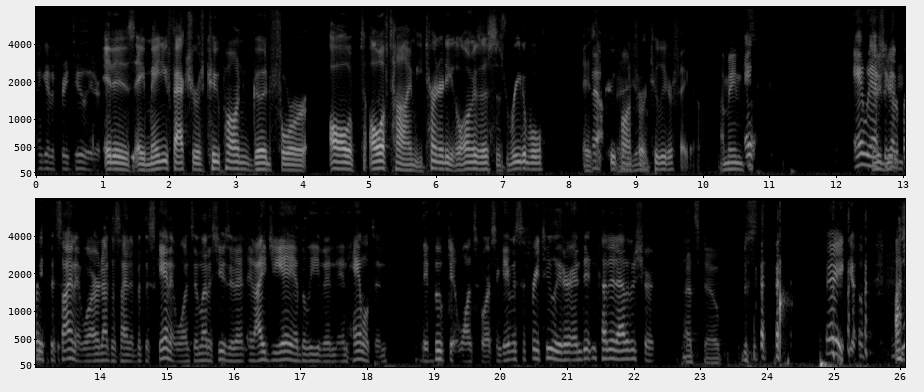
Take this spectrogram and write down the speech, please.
and get a free two liter. it is a manufacturer's coupon good for all of t- all of time, eternity. As long as this is readable, is Yeah. a coupon for go. a two liter Faygo. I mean, Hey. And we Dude, actually got a place to sign it, or not to sign it, but to scan it once and let us use it at, at IGA, I believe, in, in Hamilton. They booped it once for us and gave us a free two liter and didn't cut it out of his shirt. that's dope. Just, There you go. I'd Yeah.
